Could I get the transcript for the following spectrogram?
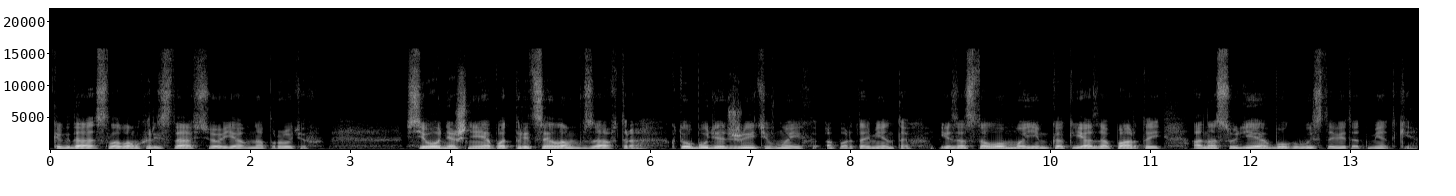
когда словам Христа все явно против. Сегодняшнее под прицелом в завтра, кто будет жить в моих апартаментах, и за столом моим, как я за партой, а на суде Бог выставит отметки.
